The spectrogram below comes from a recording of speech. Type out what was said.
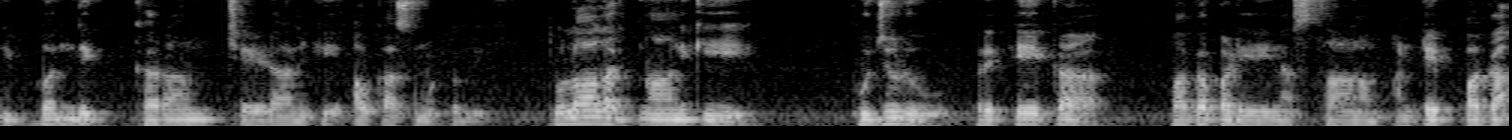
ఇబ్బందికరం చేయడానికి అవకాశం ఉంటుంది. తులాలగ్నానికి కుజుడు ప్రత్యేక పగపడిన స్థానం అంటే పగ.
